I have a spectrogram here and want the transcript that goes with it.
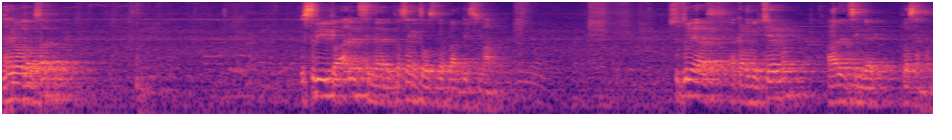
ధన్యవాదాలు సార్ శ్రీయుత ఆర్ఎన్ సింగ్ గారిని ప్రసంగించవలసిందిగా ప్రార్థిస్తున్నాను శుద్ధులయ అకాడమీ చైర్మన్ ఆర్ఎన్ సింగ్ గారి ప్రసంగం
